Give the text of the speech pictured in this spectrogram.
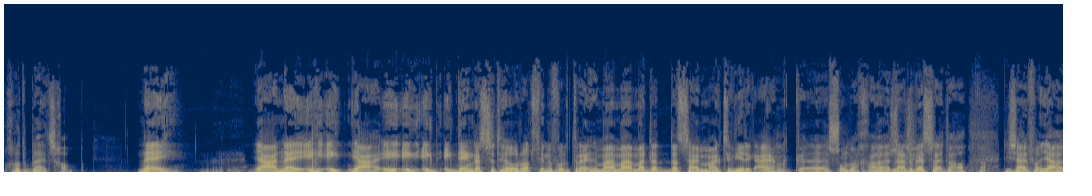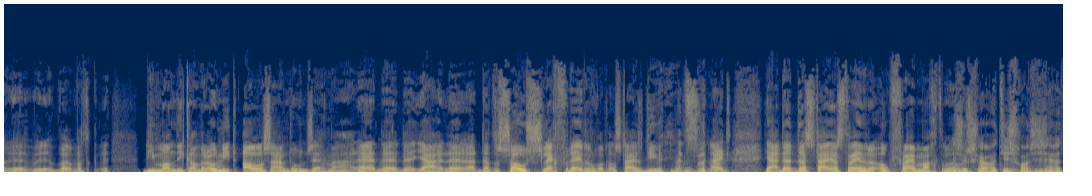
grote blijdschap. Nee. Ja, nee, ik, ik, ja ik, ik, ik, ik denk dat ze het heel rot vinden voor de trainer. Maar, maar, maar dat, dat zei Mark de Wierik eigenlijk eh, zondag eh, Ja, na de wedstrijd al. Ja. Die zei van, ja, eh, wat, wat, die man die kan er ook niet alles aan doen, zeg maar. Hè? De, de, ja, de- dat er zo slecht verdedigd wordt als tijdens die wedstrijd. Ja, dat, dat sta je als trainer ook vrij machteloos. is ook zo. Het is gewoon, ze zeggen,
